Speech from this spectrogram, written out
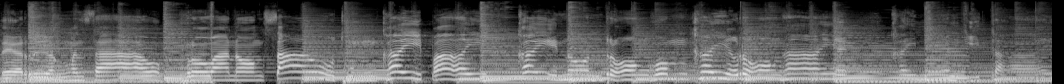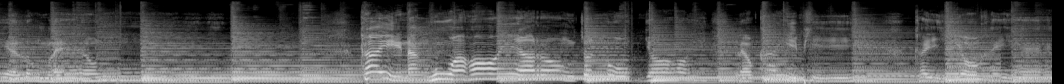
แต่เรื่องมันเศร้าเพราะว่าน้องสาวทุ่มไข่ไป ไข่นอนร้องห่มไข่ร้องไห้ ไข่เมือนอีตายลงแล้วนี้ไข่หนังหัวห้อยร้องจนมูกย้อย แล้วไข่ผีไข่เหี่ยวไข่แห้ง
